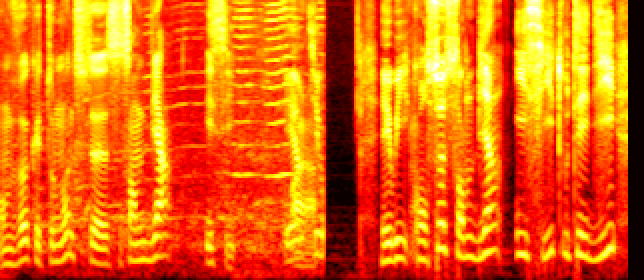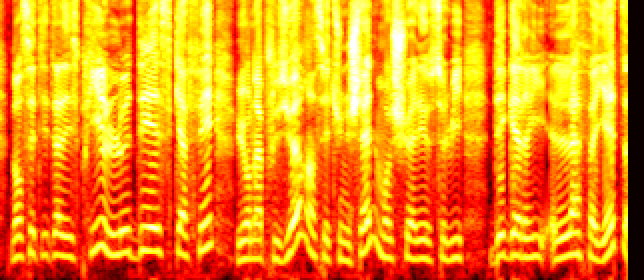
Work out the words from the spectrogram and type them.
on, veut que tout le monde se, sente bien ici. Et un petit et oui, qu'on se sente bien ici, tout est dit dans cet état d'esprit. Le DS Café, il y en a plusieurs, hein, c'est une chaîne. Moi, je suis allé celui des Galeries Lafayette.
